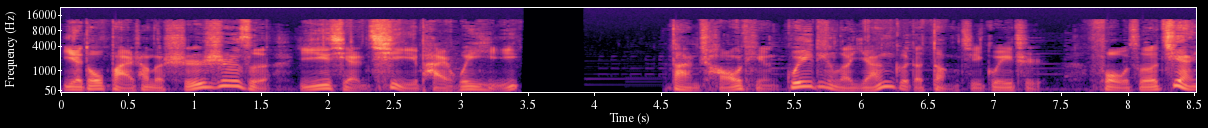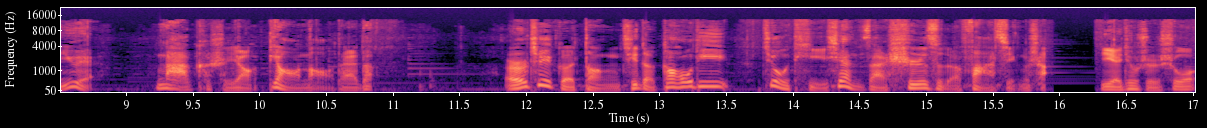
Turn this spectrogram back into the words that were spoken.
也都摆上了石狮子，以显气派威仪。但朝廷规定了严格的等级规制。否则僭越，那可是要掉脑袋的。而这个等级的高低，就体现在狮子的发型上。也就是说，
